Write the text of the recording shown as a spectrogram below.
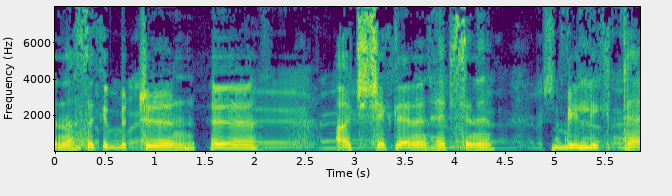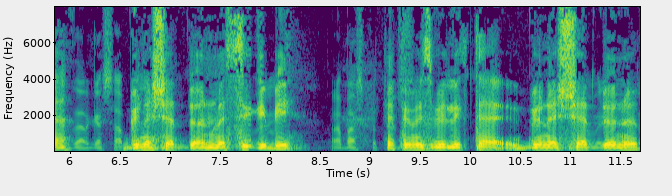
nasıl ki bütün e, ay çiçeklerinin hepsinin birlikte güneşe dönmesi gibi hepimiz birlikte güneşe dönüp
